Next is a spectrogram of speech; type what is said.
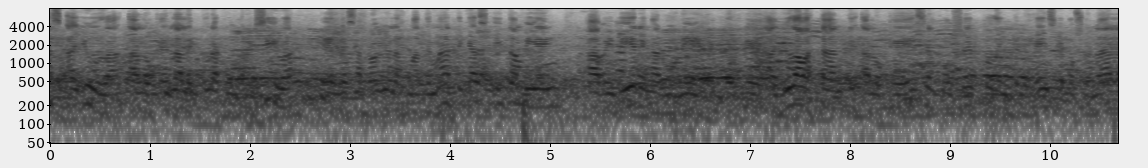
más ayuda a lo que es la lectura comprensiva, el desarrollo de las matemáticas y también a vivir en armonía, porque ayuda bastante a lo que es el concepto de inteligencia emocional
